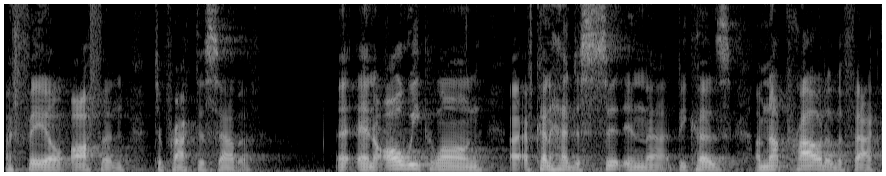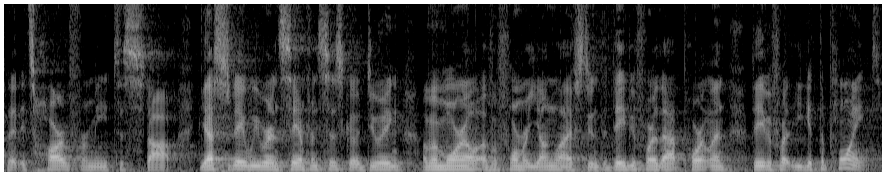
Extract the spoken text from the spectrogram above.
I fail often to practice Sabbath. And all week long, I've kind of had to sit in that because I'm not proud of the fact that it's hard for me to stop. Yesterday, we were in San Francisco doing a memorial of a former Young Life student. The day before that, Portland. The day before, you get the point.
